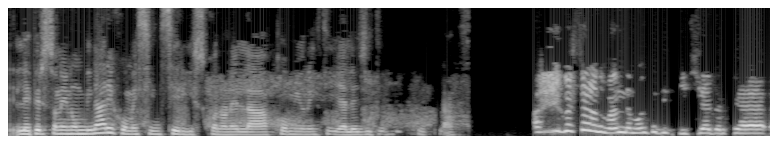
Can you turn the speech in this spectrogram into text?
le persone non binarie come si inseriscono nella community LGBTQ+. Questa è una domanda molto difficile perché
